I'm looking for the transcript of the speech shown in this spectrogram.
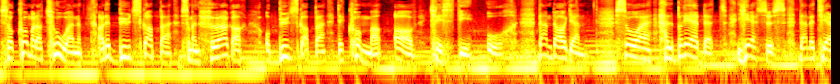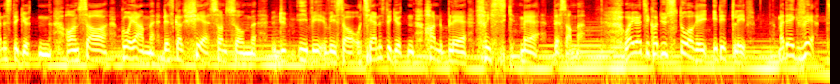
så kommer da troen av det budskapet som en hører, og budskapet det kommer av Kristi ord. Den dagen så eh, helbredet Jesus denne tjenestegutten. Han sa 'gå hjem, det skal skje sånn som du, vi, vi, sa'. Og tjenestegutten han ble frisk med det samme. Og Jeg vet ikke hva du står i i ditt liv. Men det jeg vet,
